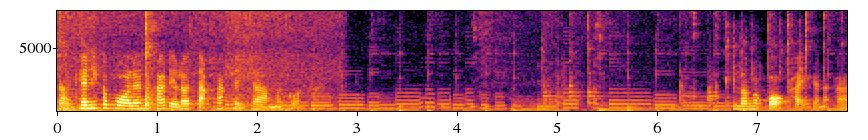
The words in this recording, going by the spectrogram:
ค่ะแค่นี้ก็พอแล้วนะคะ เดี๋ยวเราตักพักใส่ชามไว้ก่อนค่ะ เรามาปอกไข่กันนะคะ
